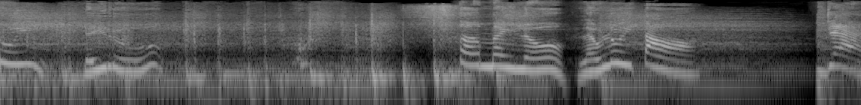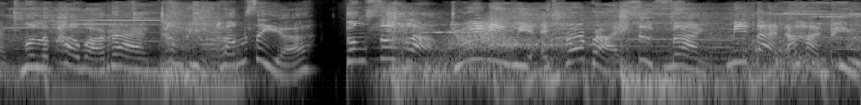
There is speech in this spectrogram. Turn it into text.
ลุย ได้รู้ เติมไมโลแล้วลุยต่อ แดดมลภาวะแรงทำผิวคล้ำเสีย ต้องสู้กลับด้วยนีวีเอ็กซ์ตร้าไบรท์สูตรใหม่ มี8อาหารผิว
